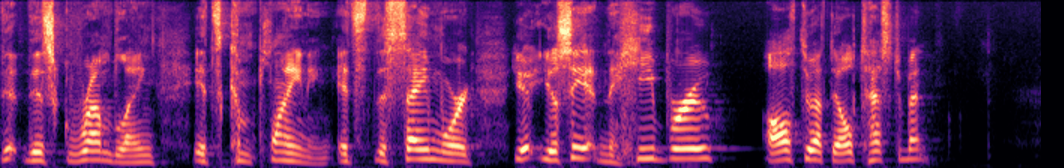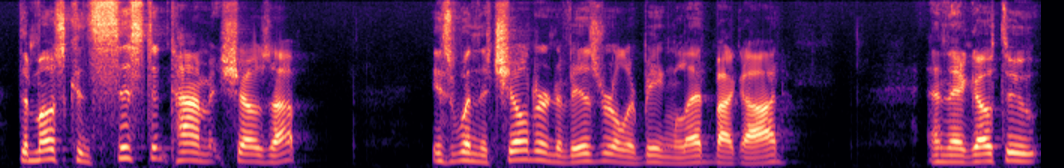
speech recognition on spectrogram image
This grumbling, it's complaining. It's the same word. You'll see it in the Hebrew all throughout the Old Testament. The most consistent time it shows up is when the children of Israel are being led by God and they go through,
